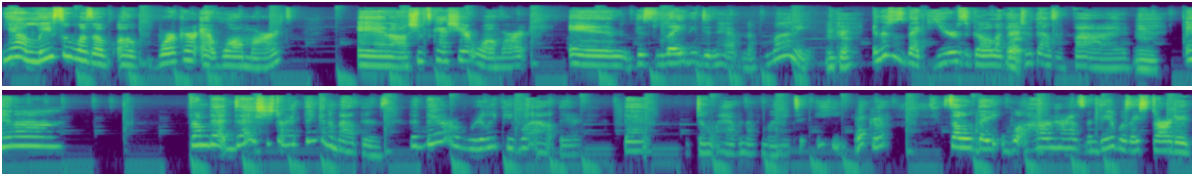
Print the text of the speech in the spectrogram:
yeah, Lisa was a, a worker at Walmart, and uh, she was cashier at Walmart. And this lady didn't have enough money, Okay. and this was back years ago, like in 2005. Mm. And uh, from that day, she started thinking about this: that there are really people out there that don't have enough money to eat. Okay. So they what her and her husband did was they started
